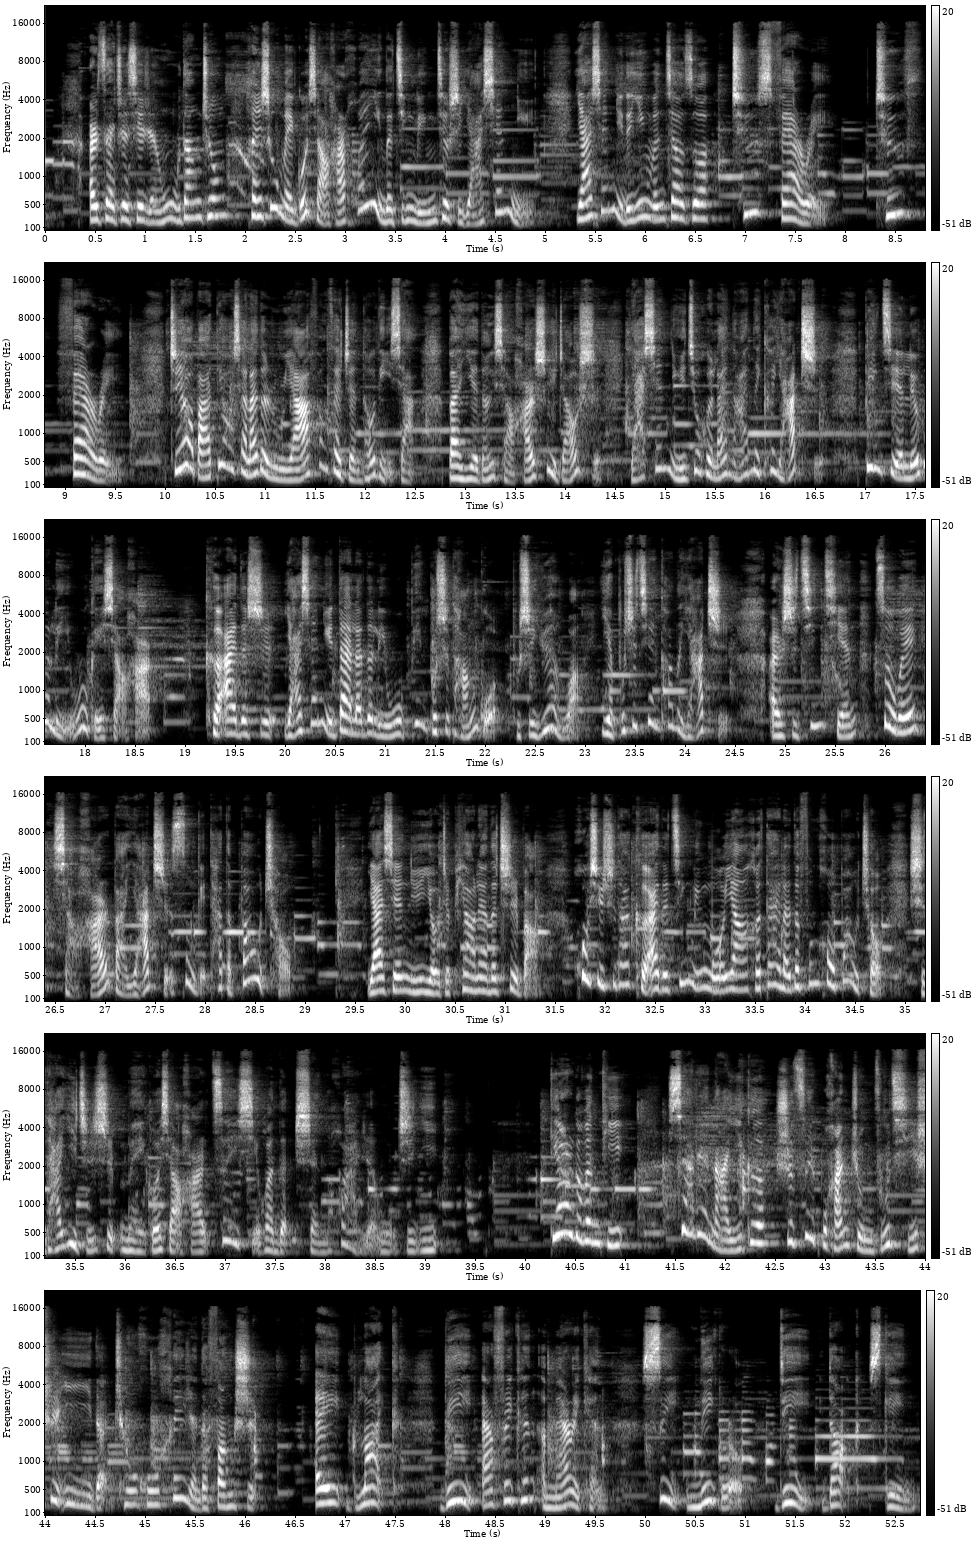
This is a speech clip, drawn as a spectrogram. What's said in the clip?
而在这些人物当中，很受美国小孩欢迎的精灵就是牙仙女。牙仙女的英文叫做 Tooth Fairy。Tooth Fairy。只要把掉下来的乳牙放在枕头底下，半夜等小孩睡着时，牙仙女就会来拿那颗牙齿，并且留个礼物给小孩。可爱的是，牙仙女带来的礼物并不是糖果，不是愿望，也不是健康的牙齿，而是金钱，作为小孩把牙齿送给她的报酬。牙仙女有着漂亮的翅膀，或许是她可爱的精灵模样和带来的丰厚报酬，使她一直是美国小孩最喜欢的神话人物之一。第二个问题，下列哪一个是最不含种族歧视意义的称呼黑人的方式？A. Black。B. African American, C. Negro, D. Dark Skin。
